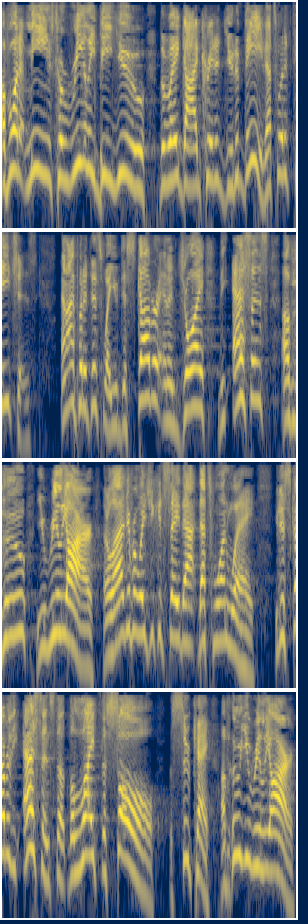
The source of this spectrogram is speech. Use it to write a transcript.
of what it means to really be you the way God created you to be. That's what it teaches. And I put it this way you discover and enjoy the essence of who you really are. There are a lot of different ways you could say that. That's one way. You discover the essence, the, the life, the soul, the suke of who you really are.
